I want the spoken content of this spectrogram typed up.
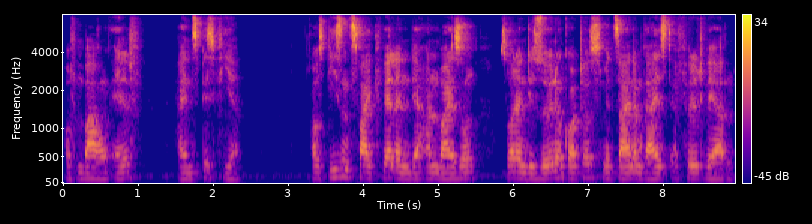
Offenbarung 11, 1 bis 4. Aus diesen zwei Quellen der Anweisung sollen die Söhne Gottes mit seinem Geist erfüllt werden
